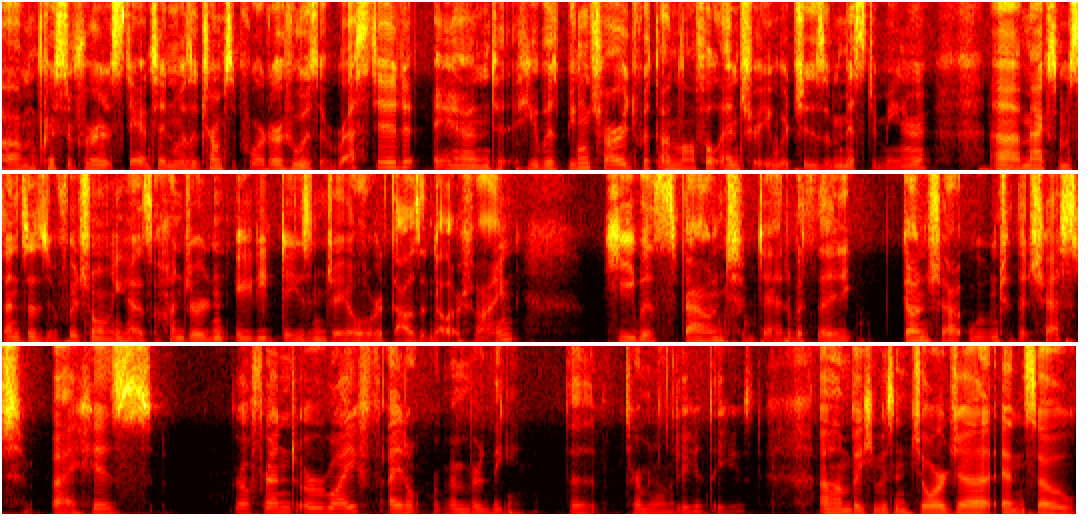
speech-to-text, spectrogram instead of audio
Um, Christopher Stanton was a Trump supporter who was arrested, and he was being charged with unlawful entry, which is a misdemeanor, uh, maximum sentence of which only has 180 days in jail or a thousand dollar fine. He was found dead with a gunshot wound to the chest by his girlfriend or wife. I don't remember the the terminology that they used, um, but he was in Georgia, and so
